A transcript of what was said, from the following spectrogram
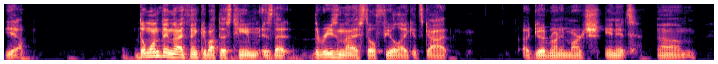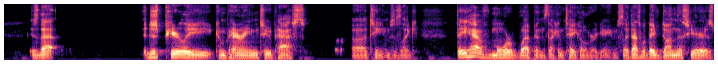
Yeah. The one thing that I think about this team is that the reason that I still feel like it's got a good run in March in it um, is that just purely comparing to past uh, teams is like they have more weapons that can take over games. Like that's what they've done this year is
